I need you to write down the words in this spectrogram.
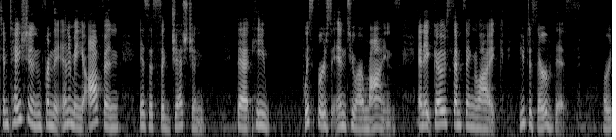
Temptation from the enemy often is a suggestion that he whispers into our minds. And it goes something like, You deserve this, or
